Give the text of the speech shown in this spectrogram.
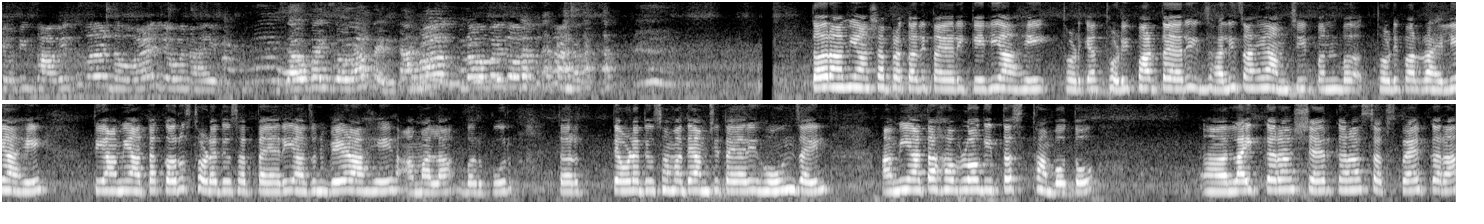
शेवटी जावेचं ढवळ जेवण आहे. जाऊ बाई जोरात आहे काय मग जाऊबाई जोरातच राहणार. तर आम्ही अशा प्रकारे तयारी केली आहे. थोडक्यात थोडीफार तयारी झालीच आहे आमची पण ब थोडीफार राहिली आहे. ती आम्ही आता करूच थोड्या दिवसात तयारी. अजून वेळ आहे आम्हाला भरपूर. तर तेवढ्या दिवसामध्ये आमची तयारी होऊन जाईल. आम्ही आता हा व्लॉग इथंच थांबवतो. लाईक करा शेअर करा सबस्क्राईब करा.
